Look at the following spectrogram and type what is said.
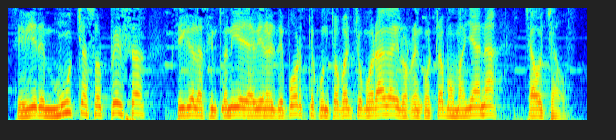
Se vienen muchas sorpresas, sigue la sintonía, ya viene el deporte junto a Pancho Moraga y los reencontramos mañana. Chao, chao.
